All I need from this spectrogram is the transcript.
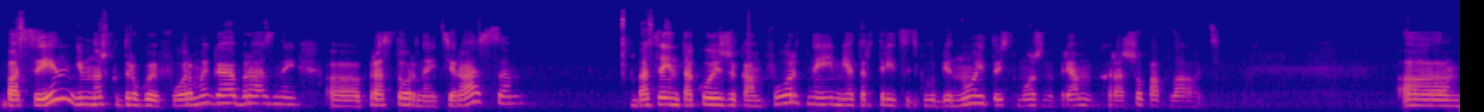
Бассейн немножко другой формы, Г-образный, э, просторная терраса. Бассейн такой же комфортный, метр тридцать глубиной, то есть можно прям хорошо поплавать. А,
